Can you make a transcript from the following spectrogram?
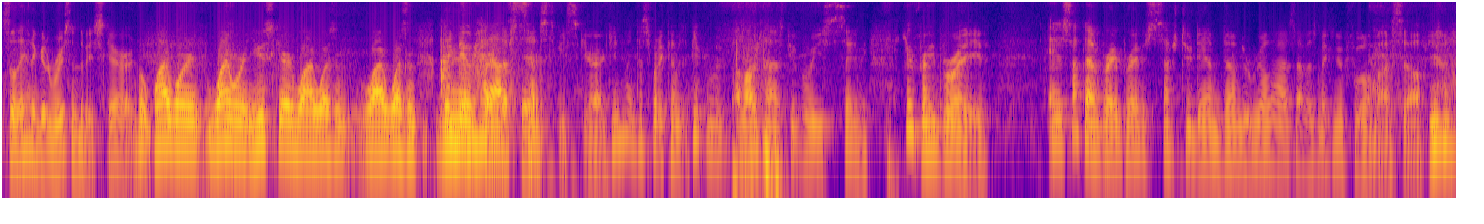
So they had a good reason to be scared. But why weren't why weren't you scared? Why wasn't why wasn't the I new never crowd had sense to be scared. You know, that's what it comes. People a lot of times people used to say to me, "You're very brave," and it's not that I'm very brave. It's just too damn dumb to realize I was making a fool of myself. You know.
